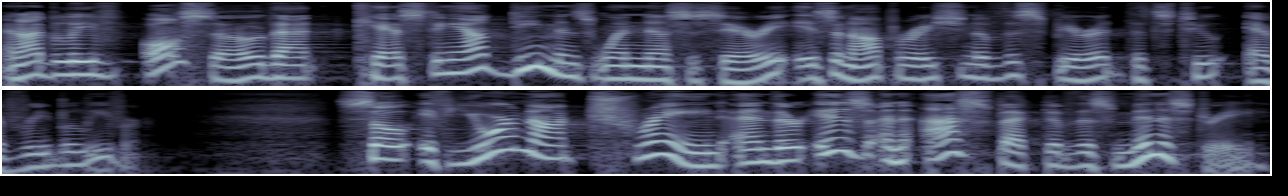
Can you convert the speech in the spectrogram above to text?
And I believe also that casting out demons when necessary is an operation of the Spirit that's to every believer. So if you're not trained, and there is an aspect of this ministry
